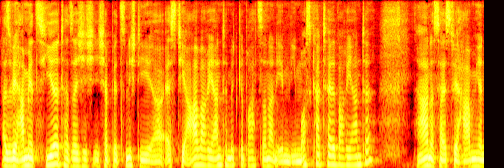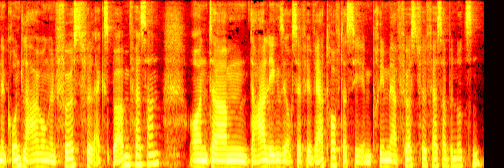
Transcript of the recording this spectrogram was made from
Also wir haben jetzt hier tatsächlich, ich habe jetzt nicht die äh, STA-Variante mitgebracht, sondern eben die Moscatel-Variante. Ja, das heißt, wir haben hier eine Grundlagerung in First Fill Ex-Bourbon Fässern und ähm, da legen sie auch sehr viel Wert drauf, dass sie eben primär First Fill Fässer benutzen.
